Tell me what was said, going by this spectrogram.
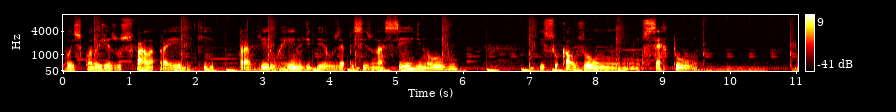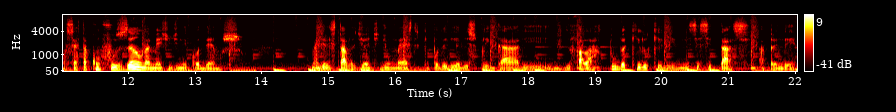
Pois quando Jesus fala para ele que para ver o reino de Deus é preciso nascer de novo, isso causou um, certo uma certa confusão na mente de Nicodemos. Mas ele estava diante de um mestre que poderia lhe explicar e lhe falar tudo aquilo que ele necessitasse aprender.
